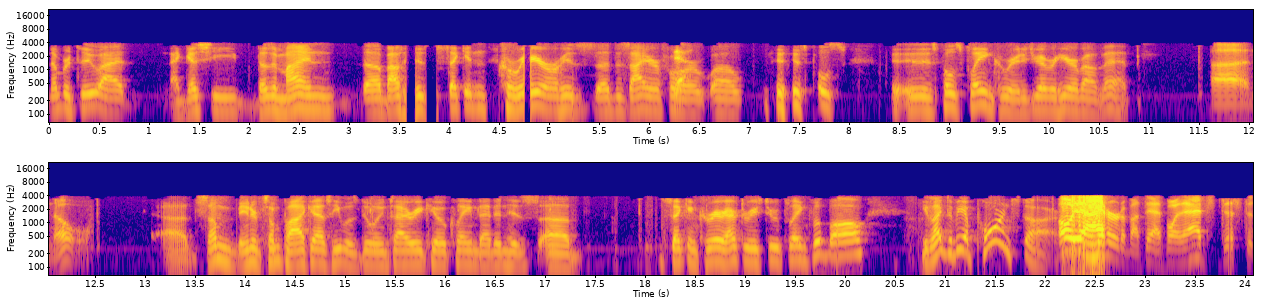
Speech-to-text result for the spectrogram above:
number two, I I guess she doesn't mind uh, about his second career or his uh, desire for uh, his post his post playing career. Did you ever hear about that? uh no uh, some inter- some podcast he was doing, Tyreek Hill claimed that in his uh, second career after he's through playing football, he'd like to be a porn star. oh yeah i heard about that boy that's just a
